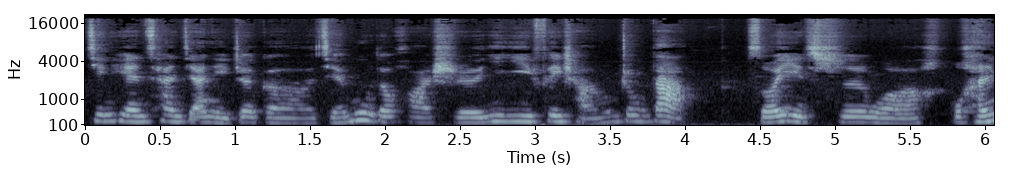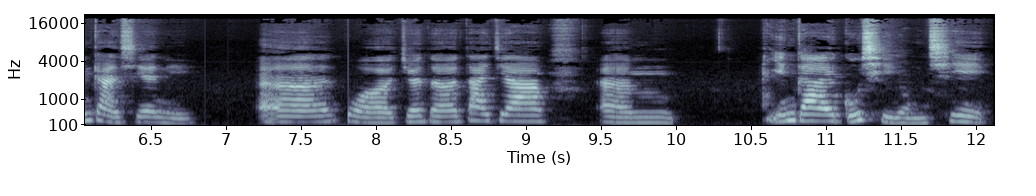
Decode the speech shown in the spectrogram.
今天参加你这个节目的话，是意义非常重大，所以是我我很感谢你。呃，我觉得大家嗯，应该鼓起勇气。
